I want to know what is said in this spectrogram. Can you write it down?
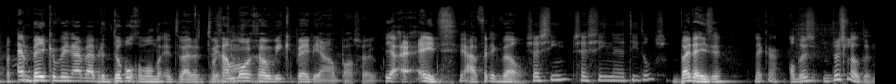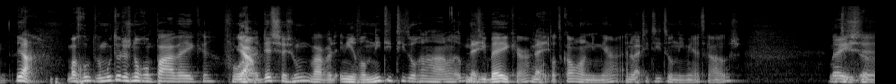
en bekerwinnaar, we hebben de dubbel gewonnen in We 2020. gaan morgen gewoon Wikipedia aanpassen ook. Ja, eh, eens. Ja, vind ik wel. 16, 16 eh, titels. Bij deze. Lekker. Al dus besloten. Ja, maar goed, we moeten dus nog een paar weken voor Ja. dit seizoen, waar we in ieder geval niet die titel gaan halen. Ook Nee. niet die beker, Nee. want dat kan al niet meer. En Nee. ook die titel niet meer trouwens. Nee, is, dat, eh,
